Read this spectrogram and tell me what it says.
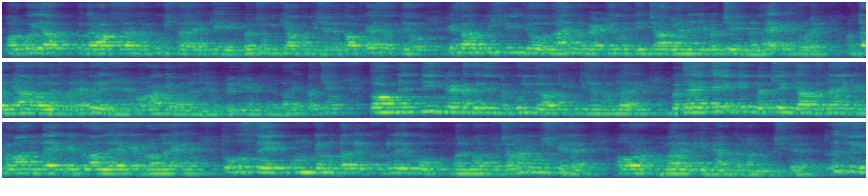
اور کوئی آپ، اگر آپ سے آ کر پوچھتا ہے کہ بچوں کی کیا پوزیشن ہے، تو آپ کہہ سکتے ہو کہ سر پچھلی جو لائن میں بیٹھے ہوئے تین چار لائنیں یہ بچے نلائق ہیں تھوڑے اور درمیان والے تھوڑے ایوریج ہیں اور آگے والے جو ہیں بریلینٹ یا لائق تو آپ نے تین کیٹیگریز میں پوری کلاس کی پوزیشن سمجھا دی۔ بچائے ایک ایک بچے کیا بتائیں کہ فلان لے کے، فلان لے کے، فلان لے کے، تو اس سے ان کے متعلق اگلے کو معلومات پہنچانا بھی مشکل ہے اور ہمارے لیے بیان کرنا بھی مشکل ہے۔ تو اس لیے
